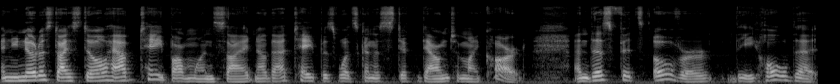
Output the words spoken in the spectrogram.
And you noticed I still have tape on one side. Now that tape is what's going to stick down to my card. And this fits over the hole that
